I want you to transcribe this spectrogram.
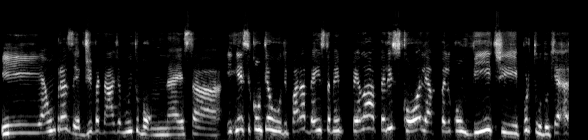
e é um prazer, de verdade é muito bom, né? Essa e esse conteúdo e parabéns também pela pela escolha, pelo convite, por tudo. Que é,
